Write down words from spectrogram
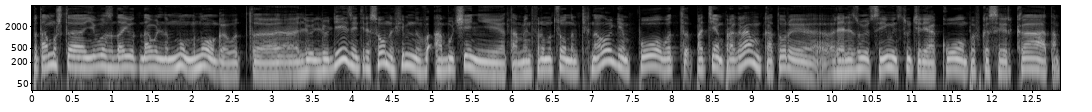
потому что его задают довольно ну, много вот э, людей, заинтересованных именно в обучении там, информационным технологиям по, вот, по тем программам, которые реализуются и в институте Реакомп, и в КСРК. Там.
